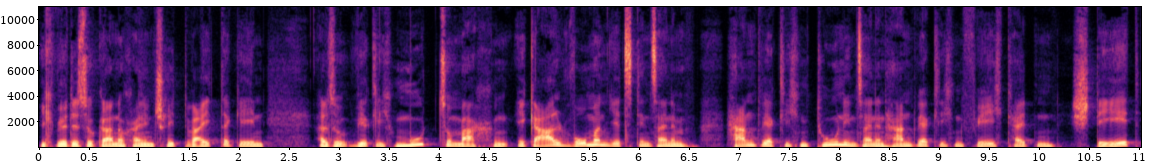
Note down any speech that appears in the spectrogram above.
Ich würde sogar noch einen Schritt weiter gehen, also wirklich Mut zu machen, egal wo man jetzt in seinem handwerklichen Tun, in seinen handwerklichen Fähigkeiten steht,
